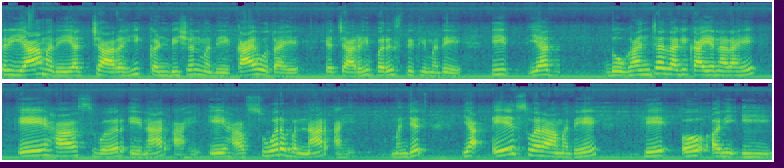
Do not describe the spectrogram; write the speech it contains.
तर यामध्ये या चारही कंडिशनमध्ये काय होत आहे? या चारही परिस्थितीमध्ये ही या दोघांच्या जागी काय येणार आहे? ए हा स्वर येणार आहे ए हा स्वर बनणार आहे. म्हणजेच या ए स्वरामध्ये हे अ आणि ई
